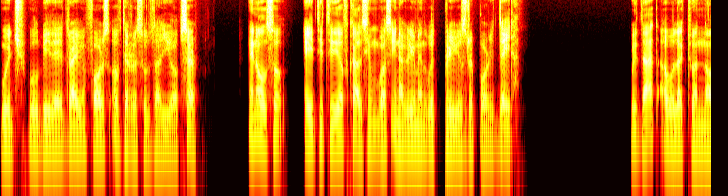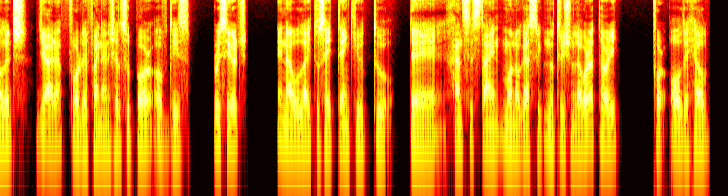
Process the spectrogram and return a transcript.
which will be the driving force of the results that you observe. And also, ATT of calcium was in agreement with previous reported data. With that, I would like to acknowledge Yara for the financial support of this research, and I would like to say thank you to the Hans Stein Monogastric Nutrition Laboratory for all the help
